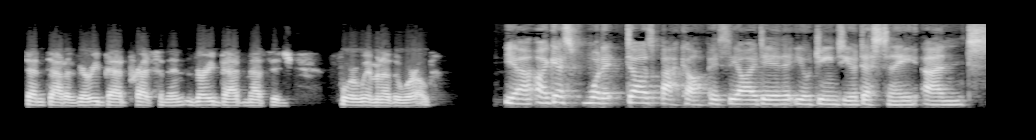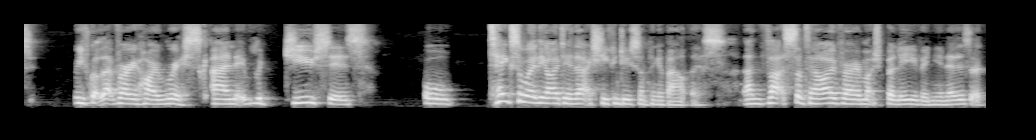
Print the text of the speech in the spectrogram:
sent out a very bad precedent, very bad message for women of the world. Yeah, I guess what it does back up is the idea that your genes are your destiny and you've got that very high risk and it reduces or takes away the idea that actually you can do something about this. And that's something I very much believe in. You know, there's a,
